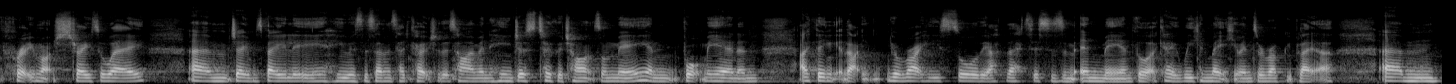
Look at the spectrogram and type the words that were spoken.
pretty much straight away. Um, James Bailey, he was the Sevens head coach at the time, and he just took a chance on me and brought me in. And I think that you're right, he saw the athleticism in me and thought, okay, we can make you into a rugby player. Um,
